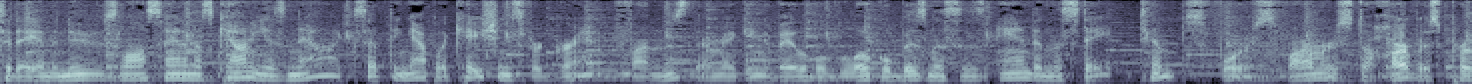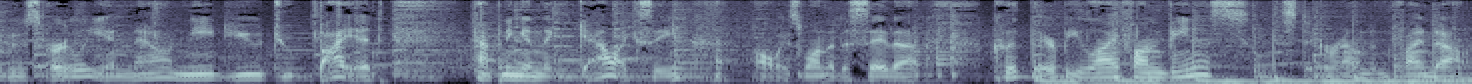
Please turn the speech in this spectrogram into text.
Today in the news, Las Animas County is now accepting applications for grant funds they're making available to local businesses and in the state. Temps force farmers to harvest produce early and now need you to buy it. Happening in the galaxy. Always wanted to say that. Could there be life on Venus? Stick around and find out.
